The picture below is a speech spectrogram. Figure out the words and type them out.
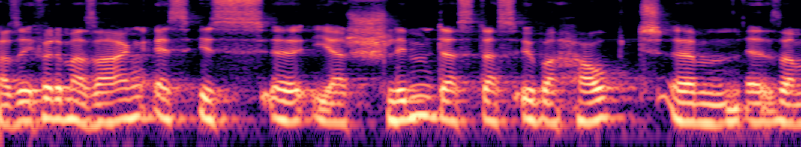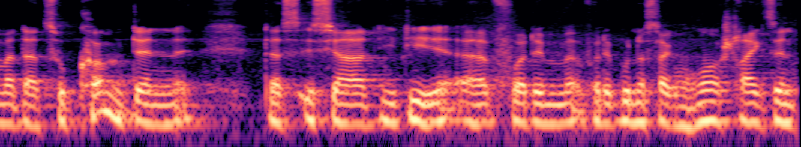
Also ich würde mal sagen, es ist äh, ja schlimm, dass das überhaupt ähm, äh, sagen wir, dazu kommt, denn das ist ja die, die äh, vor, dem, vor dem Bundestag im Hungerstreik sind,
